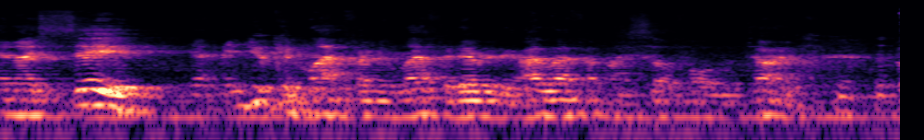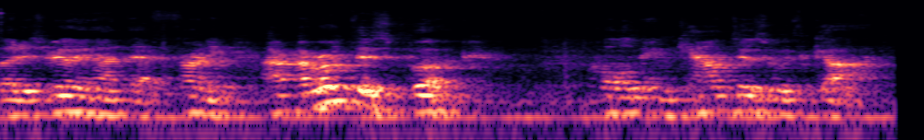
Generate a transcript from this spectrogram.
And I say it, and you can laugh. I mean, laugh at everything. I laugh at myself all the time, but it's really not that funny. I, I wrote this book called Encounters with God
